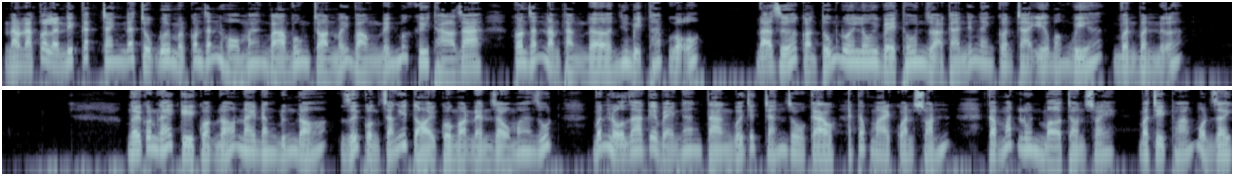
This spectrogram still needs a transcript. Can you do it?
Nào là có lần đi cắt tranh đã chụp đuôi một con rắn hổ mang và vung tròn mấy vòng đến mức khi thả ra, con rắn nằm thẳng đờ như bị tháp gỗ. Đã dứa còn túm đuôi lôi về thôn dọa cả những anh con trai yếu bóng vía, vân vân nữa. Người con gái kỳ quặc đó nay đang đứng đó, dưới quần sáng ít ỏi của ngọn đèn dầu ma rút, vẫn lộ ra cái vẻ ngang tàng với chiếc chắn rô cao, tóc mai quan xoắn, cặp mắt luôn mở tròn xoe, và chỉ thoáng một giây,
